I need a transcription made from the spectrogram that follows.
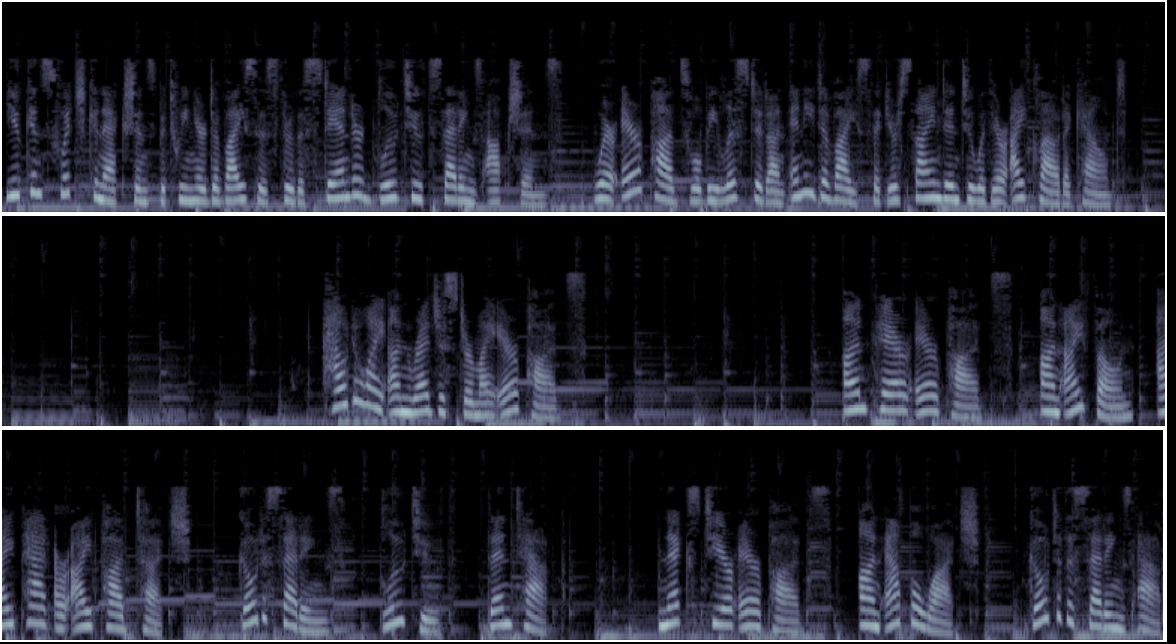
You can switch connections between your devices through the standard Bluetooth settings options, where AirPods will be listed on any device that you're signed into with your iCloud account. How do I unregister my AirPods? Unpair AirPods. On iPhone, iPad or iPod Touch. Go to Settings, Bluetooth, then tap. Next to your AirPods. On Apple Watch. Go to the Settings app,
